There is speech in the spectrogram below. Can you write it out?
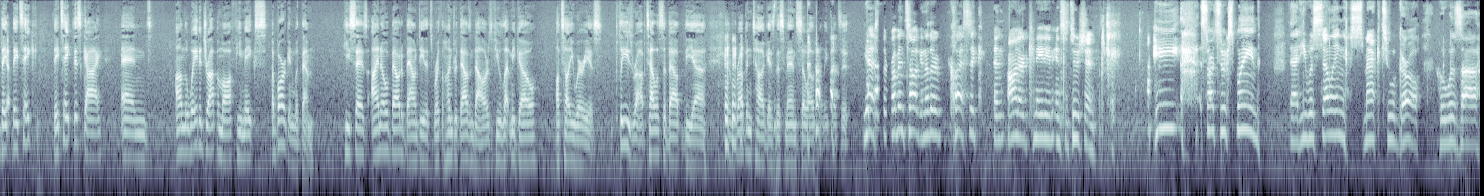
they, Yeah. they take they take this guy, and on the way to drop him off, he makes a bargain with them. He says, "I know about a bounty that's worth hundred thousand dollars. If you let me go, I'll tell you where he is." Please, Rob, tell us about the uh, the rub and tug, as this man so eloquently puts it. Yes, the Rub and Tug, another classic and honored Canadian institution. He starts to explain that he was selling smack to a girl who was uh,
